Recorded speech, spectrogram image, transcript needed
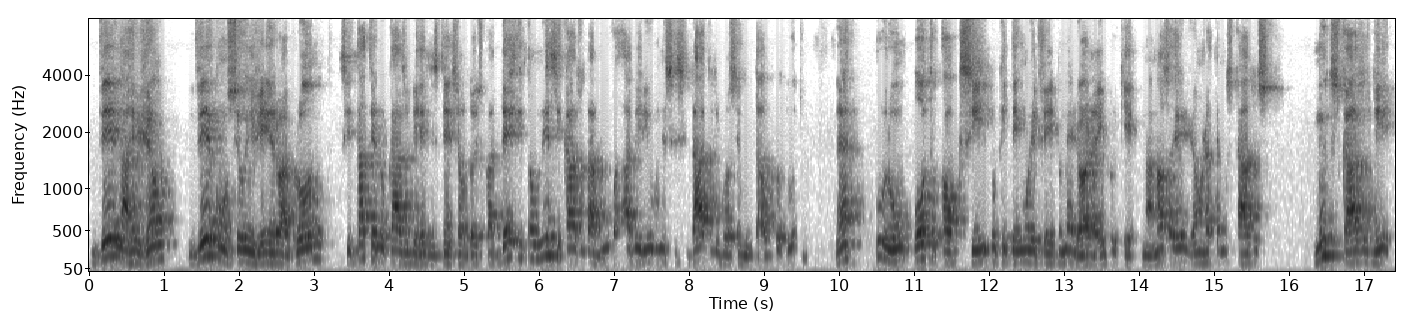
vê na região, vê com o seu engenheiro agrônomo se está tendo caso de resistência ao 2,4-D. Então, nesse caso da buva, haveria uma necessidade de você mudar o produto, né? por um outro auxílico que tem um efeito melhor aí, porque na nossa região já temos casos, muitos casos de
